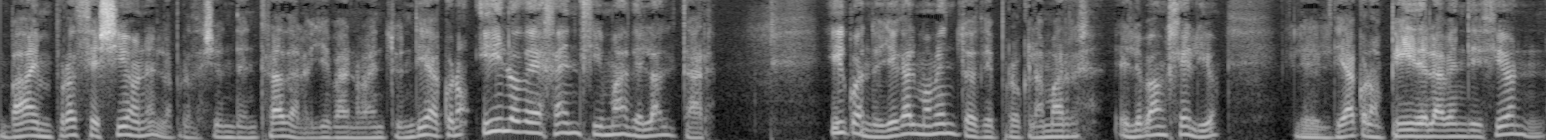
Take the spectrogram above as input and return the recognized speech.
va en procesión, en la procesión de entrada lo lleva nuevamente un diácono y lo deja encima del altar. Y cuando llega el momento de proclamar el Evangelio, el diácono pide la bendición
